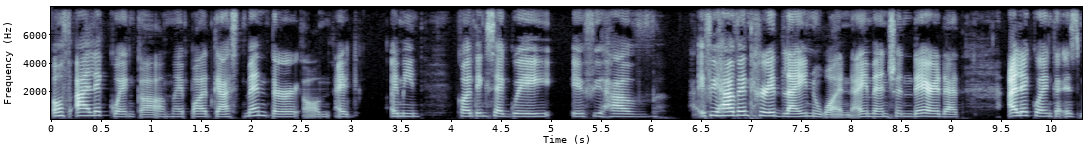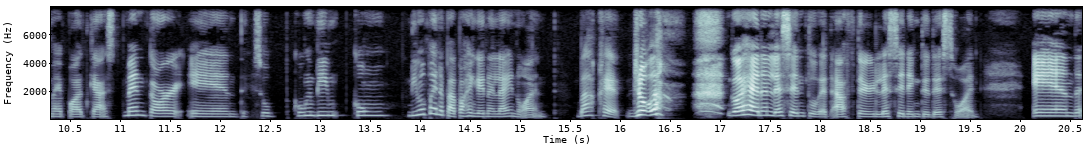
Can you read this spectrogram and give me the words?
of Alec Cuenca, my podcast mentor. Um, I I mean, konting segue if you have if you haven't heard line one, I mentioned there that Alec Cuenca is my podcast mentor and so kung di kung di mo pa napapakinggan ng line 1, bakit? Joke lang. Go ahead and listen to it after listening to this one. And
